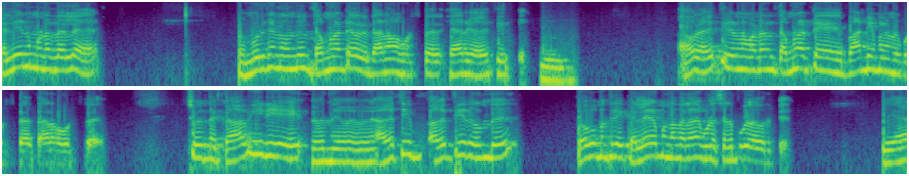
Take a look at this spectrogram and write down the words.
கல்யாணம் பண்ணதால இப்ப முருகன் வந்து தமிழ்நாட்டை அவருக்கு தானமாக கொடுத்துட்டாரு. யாருக்கு அகத்தியிருக்கு. அவர் அகத்தியர் என்ன பண்ணாரு? தமிழ்நாட்டை பாண்டிய மன்னனை கொடுத்துட்டாரு. தானமாக கொடுத்துட்டாரு. ஸோ இந்த காவேரி இந்த அகத்திய அகத்தியர் வந்து ரோகமந்திரியை கல்யாணம் பண்ணதால தான் இவ்வளவு சிறப்புகள் அவருக்கு. இல்லையா?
